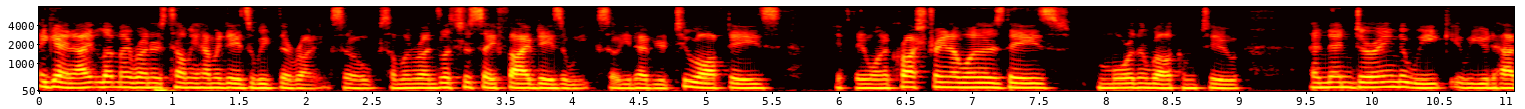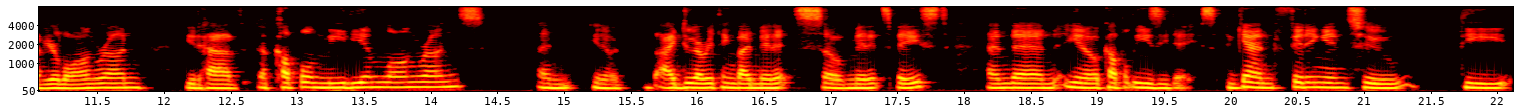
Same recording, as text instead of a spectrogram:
again i let my runners tell me how many days a week they're running. So someone runs let's just say five days a week. So you'd have your two off days. If they want to cross train on one of those days more than welcome to. And then during the week you'd have your long run. You'd have a couple medium long runs. And you know i do everything by minutes so minutes based. And then you know a couple easy days. Again fitting into the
